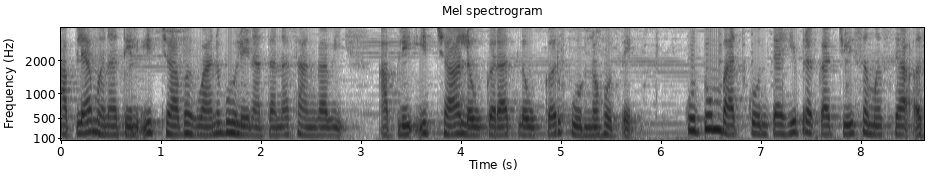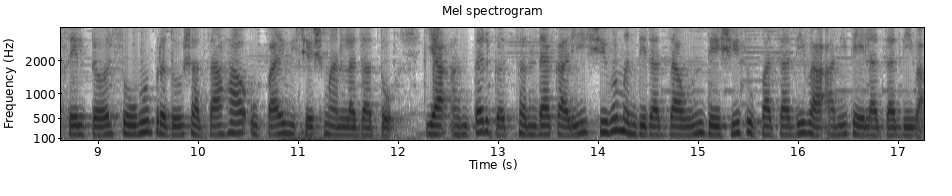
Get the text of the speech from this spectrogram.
आपल्या मनातील इच्छा भगवान भोलेनाथांना सांगावी. आपली इच्छा लवकरात लवकर पूर्ण होते. कुटुंबात कोणत्याही प्रकारची समस्या असेल तर सोमप्रदोषाचा हा उपाय विशेष मानला जातो. या अंतर्गत संध्याकाळी शिवमंदिरात जाऊन देशी तुपाचा दिवा आणि तेलाचा दिवा.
